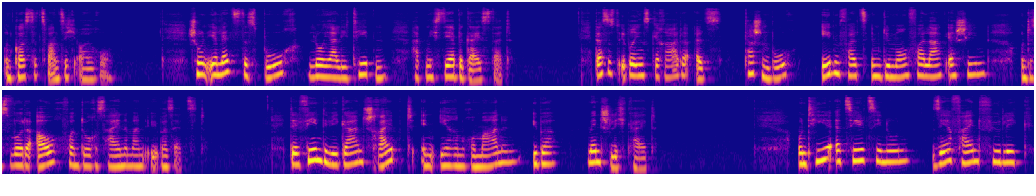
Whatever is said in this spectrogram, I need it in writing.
und kostet 20 Euro. Schon ihr letztes Buch Loyalitäten hat mich sehr begeistert. Das ist übrigens gerade als Taschenbuch ebenfalls im Dumont Verlag erschienen und es wurde auch von Doris Heinemann übersetzt. Delphine de Vigan schreibt in ihren Romanen über Menschlichkeit. Und hier erzählt sie nun sehr feinfühlig,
